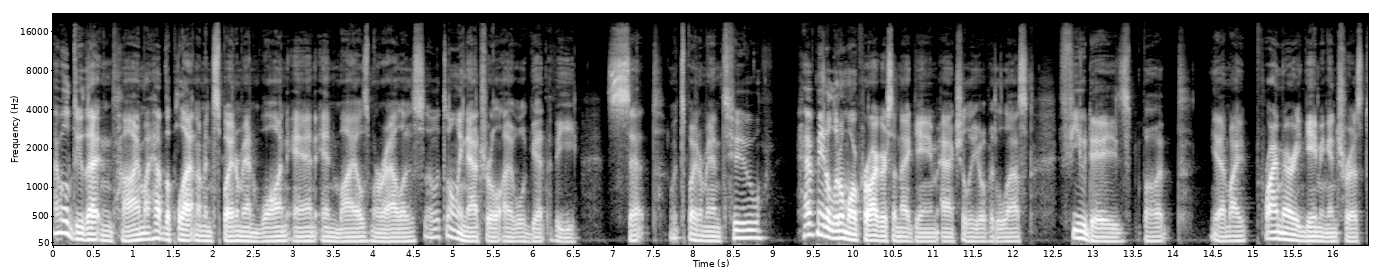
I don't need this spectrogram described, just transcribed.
I will do that in time. I have the platinum in Spider-Man 1 and in Miles Morales, so it's only natural I will get the set with Spider-Man 2. Have made a little more progress in that game actually over the last few days, but yeah, my primary gaming interest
